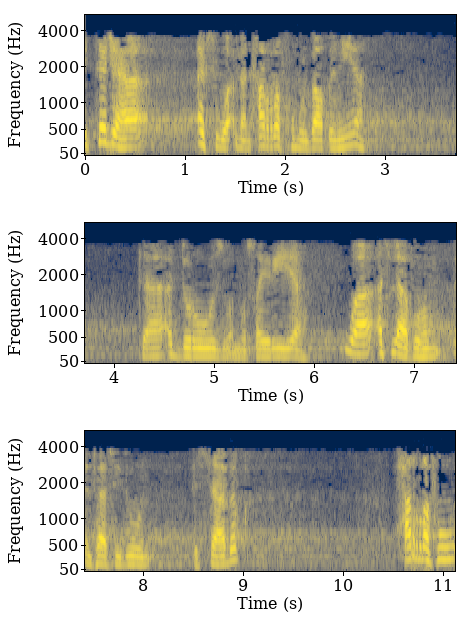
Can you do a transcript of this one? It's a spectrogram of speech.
اتجه أسوأ من حرفهم الباطنية كالدروز والنصيرية وأسلافهم الفاسدون في السابق حرفوا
